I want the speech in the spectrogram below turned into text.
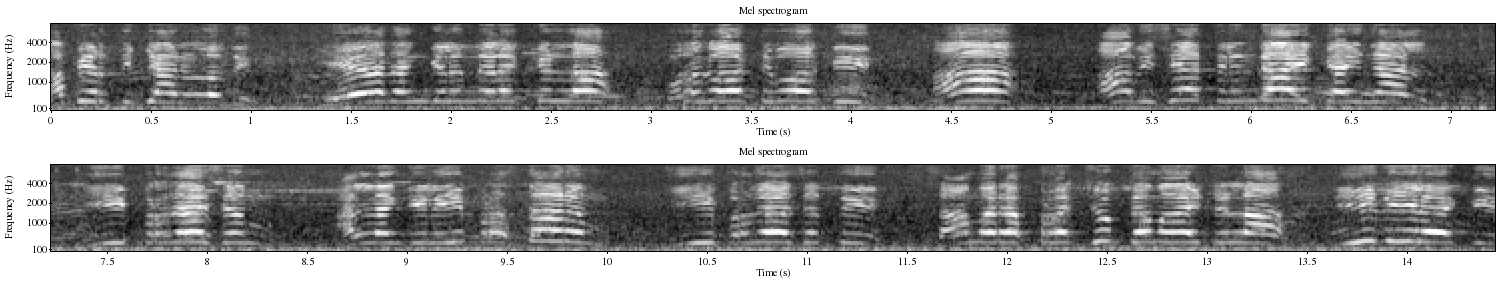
അഭ്യർത്ഥിക്കാനുള്ളത്. ഏതെങ്കിലും നിലക്കുള്ള പുറകോട്ട് പോക്ക് ആ ആ വിഷയത്തിൽ ഉണ്ടായിക്കഴിഞ്ഞാൽ ഈ പ്രദേശം അല്ലെങ്കിൽ ഈ പ്രസ്ഥാനം ഈ പ്രദേശത്ത് സമര പ്രക്ഷുബ്ധമായിട്ടുള്ള രീതിയിലേക്ക്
